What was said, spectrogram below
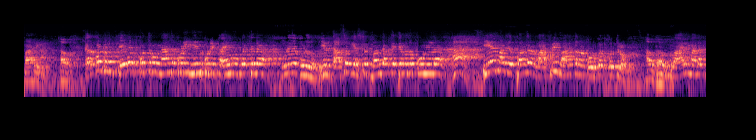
ಬಾರಿ. ಕರ್ಕೊಂಡು ಟೇಬಲ್ ಕೂತ್ರು ನಂದು ಕುಡಿ ನಿಂದ ಕುಡಿ ಟೈಮ್ ಗೊತ್ತಿಲ್ಲ. ಕುಡಿದ ಕುಡಿದು ಇಲ್ಲಿ ದಾಸೋಗ ಎಷ್ಟು ಬಂದ್ ಆಕೈತಿ ಅನ್ನೋದು ಕೂನಿಲ್ಲ. ಏನ್ ಮಾಡಿದಪ್ಪ ಅಂದ್ರೆ ರಾತ್ರಿ ಭಾರತನ ಕೊಡ್ಕೋತ ಕೂತ್ರು. ಹೌದು ಹೌದು. ಬಾರಿ ಮಾಲಕ್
